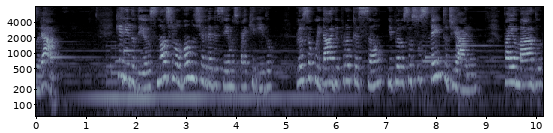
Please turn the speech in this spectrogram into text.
orar? Querido Deus, nós te louvamos e te agradecemos, Pai querido pelo seu cuidado e proteção e pelo seu sustento diário. Pai amado,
